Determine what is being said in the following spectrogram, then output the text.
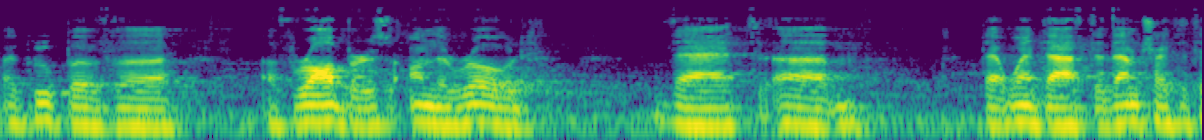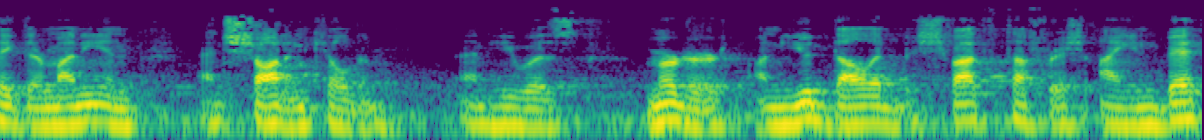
a group of uh, of robbers on the road that. Um, that went after them, tried to take their money and, and shot and killed him. And he was murdered on Yud Daled B'Shvat Tafresh Ayin Bet,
